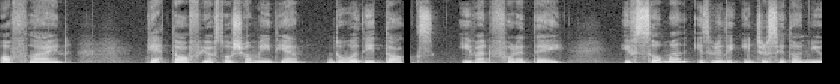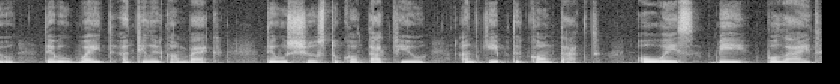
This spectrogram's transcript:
offline. Get off your social media. Do a detox, even for a day. If someone is really interested on you, they will wait until you come back. They will choose to contact you and keep the contact. Always be polite.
